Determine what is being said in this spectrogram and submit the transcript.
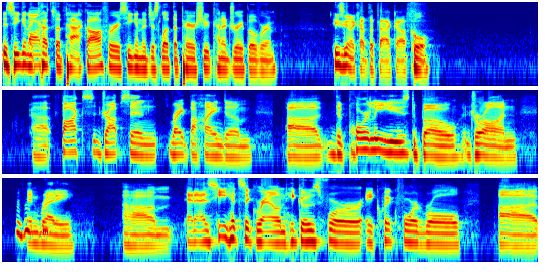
Is he going to Fox- cut the pack off, or is he going to just let the parachute kind of drape over him? He's gonna cut the pack off. Cool. Uh, Fox drops in right behind him. Uh, the poorly used bow drawn and ready. Um, and as he hits the ground, he goes for a quick forward roll, uh,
